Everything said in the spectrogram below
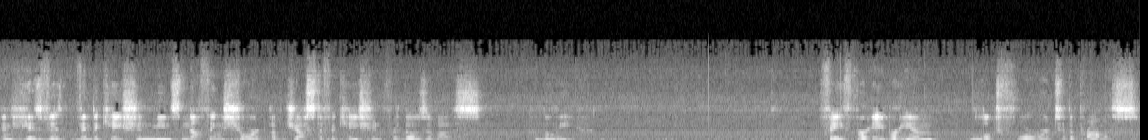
And his vindication means nothing short of justification for those of us who believe. Faith for Abraham looked forward to the promise,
